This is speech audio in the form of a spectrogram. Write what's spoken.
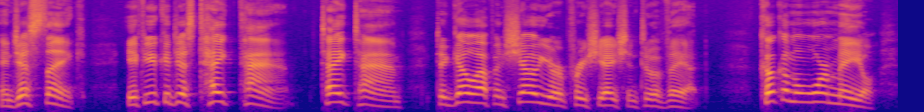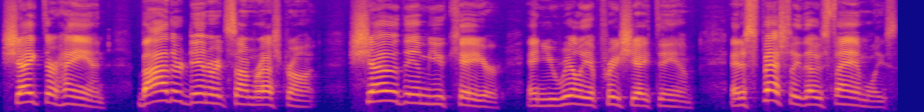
And just think, if you could just take time, take time to go up and show your appreciation to a vet. Cook them a warm meal, shake their hand, buy their dinner at some restaurant, show them you care and you really appreciate them. And especially those families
